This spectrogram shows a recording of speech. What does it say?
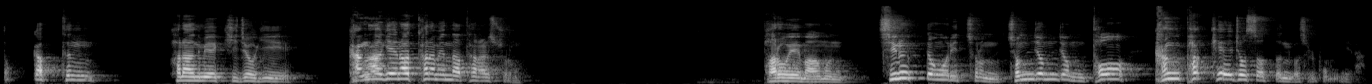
똑같은 하나님의 기적이 강하게 나타나면 나타날수록 바로의 마음은 진흙덩어리처럼 점점점 더 강팍해졌었던 것을 봅니다.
